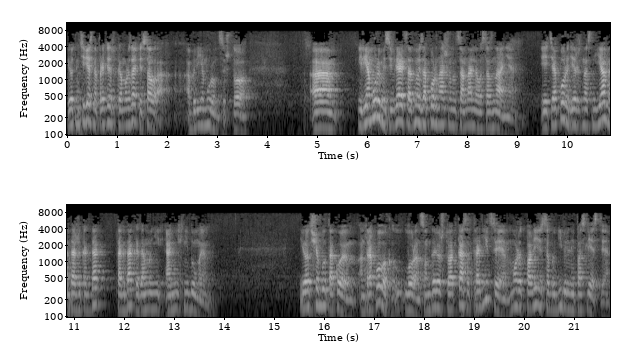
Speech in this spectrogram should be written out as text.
И вот интересно, профессор Камурза писал об Илье Муромце, что э, Илья Муромец является одной из опор нашего национального сознания – и эти опоры держат нас неявно, даже когда, тогда, когда мы не, о них не думаем. И вот еще был такой антрополог Лоренс, он говорил, что отказ от традиции может повлечь за собой гибельные последствия.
